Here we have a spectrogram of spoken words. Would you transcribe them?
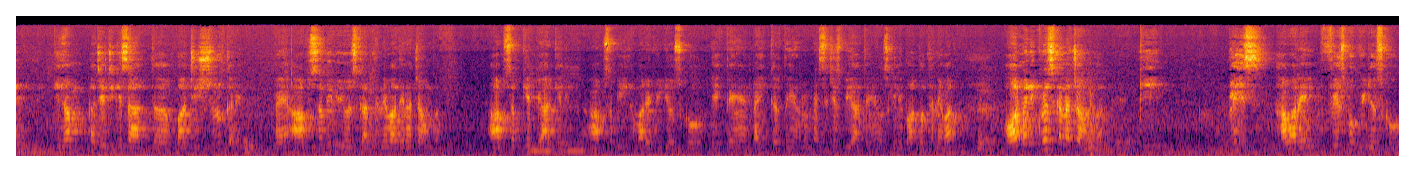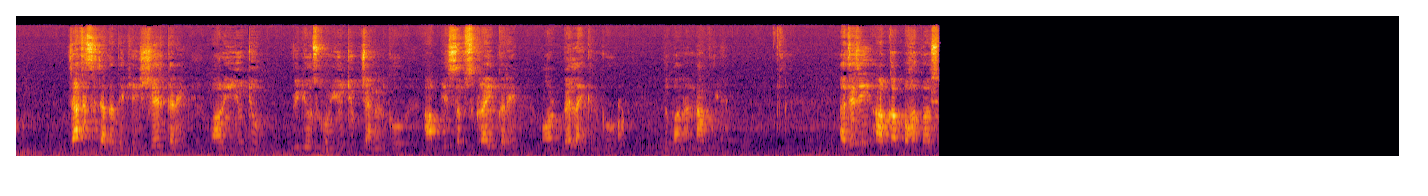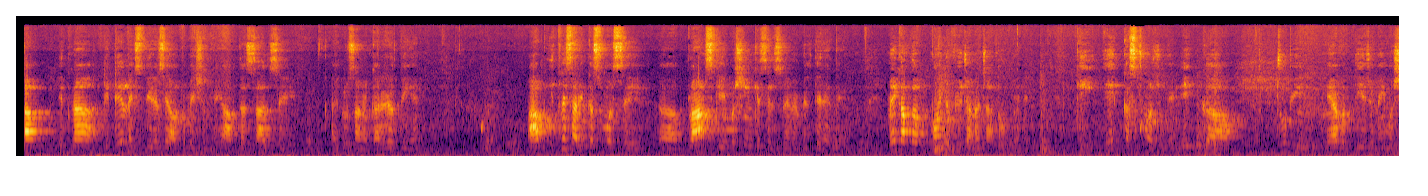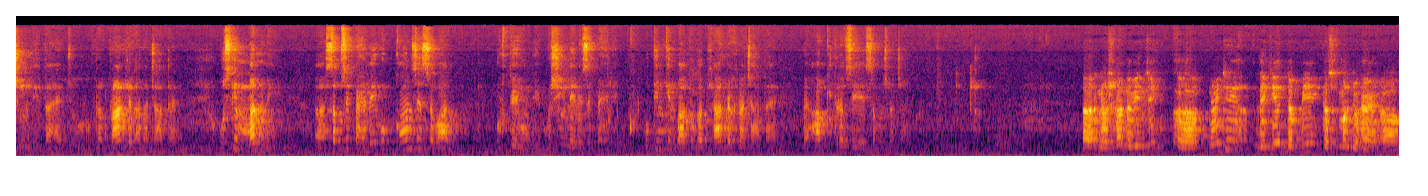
कि हम अजय जी के साथ बातचीत शुरू करें, मैं आप सभी व्यूअर्स का धन्यवाद देना चाहूँगा। आप सबके प्यार के लिए, आप सभी हमारे वीडियोस को देखते हैं लाइक करते हैं, हमें मैसेजेस भी आते हैं, उसके लिए बहुत बहुत धन्यवाद। और मैं रिक्वेस्ट करना चाहूँगा कि प्लीज़ हमारे फेसबुक वीडियोस को ज़्यादा से ज़्यादा देखें शेयर करें, और यूट्यूब वीडियोस को यूट्यूब चैनल को आप प्लीज़ सब्सक्राइब करें। और बेल आइकन को दबाना ना भूलें। अजय जी, आपका बहुत बहुत इतना एक्सपीरियंस है ऑटोमेशन में। आप 10 साल से आइग्लोसा में कार्यरत भी हैं। आप इतने सारे कस्टमर से प्लांट्स के मशीन के सिलसिले में मिलते रहते हैं। मैं एक आपका पॉइंट ऑफ़ व्यू जानना चाहता हूँ पहले। एक कस्टमर जो है, एक जो भी नया व्यक्ति है, जो नई मशीन लेता है, जो अपना प्लांट लगाना चाहता है, उसके मन में सबसे पहले वो कौन से सवाल उठते होंगे मशीन लेने से पहले? वो किन किन बातों का ख्याल रखना चाहता है? मैं आपकी तरफ़ से ये समझना चाहूँगा। नमस्कार नवीन जी। नवीन जी, देखिए, जब भी कस्टमर जो है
